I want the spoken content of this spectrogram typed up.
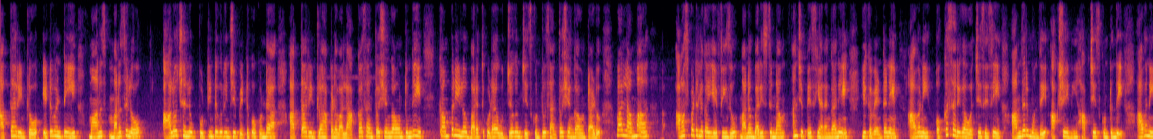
అత్తారింట్లో ఎటువంటి మానస్ మనసులో ఆలోచనలు పుట్టింటి గురించి పెట్టుకోకుండా అత్తారింట్లో అక్కడ వాళ్ళ అక్క సంతోషంగా ఉంటుంది. కంపెనీలో భరత్ కూడా ఉద్యోగం చేసుకుంటూ సంతోషంగా ఉంటాడు. వాళ్ళ అమ్మ హాస్పిటల్కి అయ్యే ఫీజు మనం భరిస్తున్నాం అని చెప్పేసి అనగానే ఇక వెంటనే అవని ఒక్కసారిగా వచ్చేసేసి అందరి ముందే అక్షయ్ని హక్ చేసుకుంటుంది. అవని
